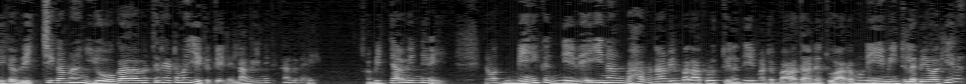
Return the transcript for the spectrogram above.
ඒක වෙච්ච ගමන් යෝගාවචරයටමයි ඒක තේරෙන්නේ ළඟ ඉන්න කෙනාට නෙවෙයි අභිඥාවෙන් නෙවෙයි නමුත් මේක නෙවෙයි නම් භාවනාවෙන් බලාපොරොත්තු වෙන දේ මට බාධා නැතුව අරමුණේම ඉඳ ලැබේවා කියලා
